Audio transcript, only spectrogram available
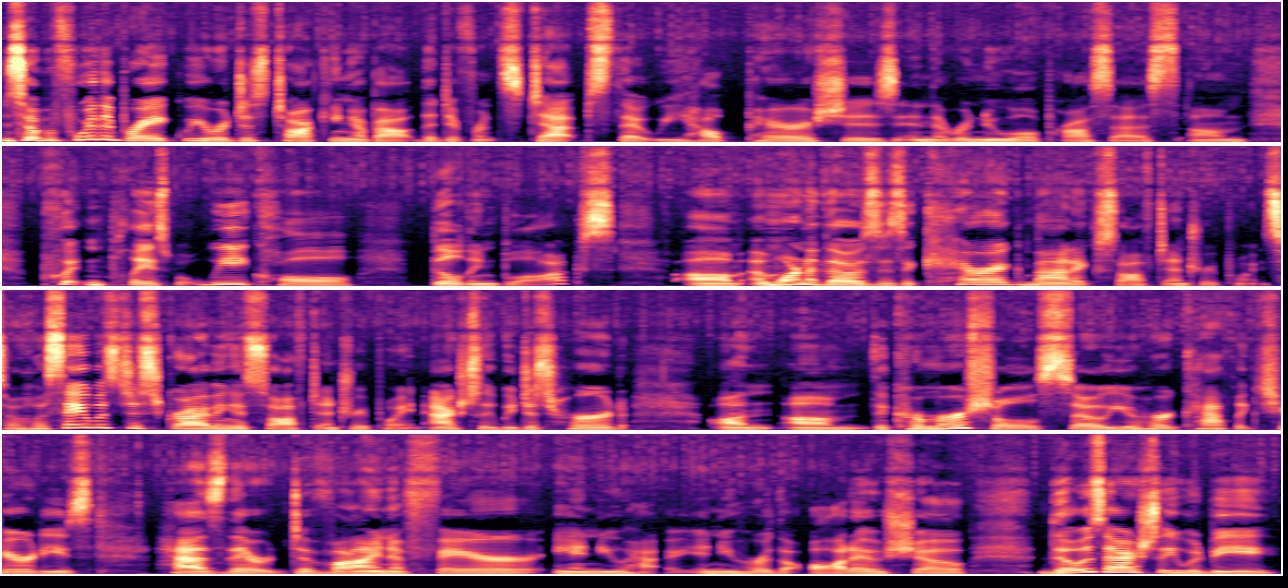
And so, before the break, we were just talking about the different steps that we help parishes in the renewal process um, put in place what we call building blocks. Um, and one of those is a charismatic soft entry point. So Jose was describing a soft entry point. Actually, we just heard on um, the commercials. So you heard Catholic Charities has their Divine Affair, and you ha- and you heard the auto show. Those actually would be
